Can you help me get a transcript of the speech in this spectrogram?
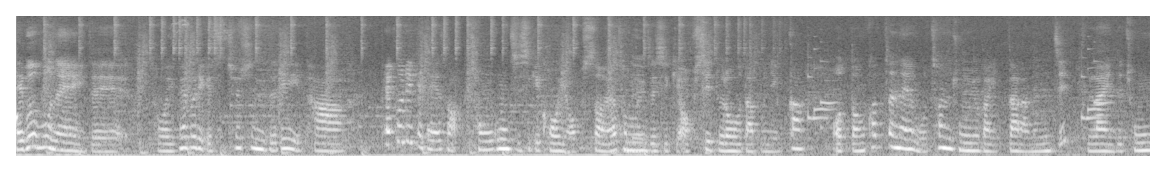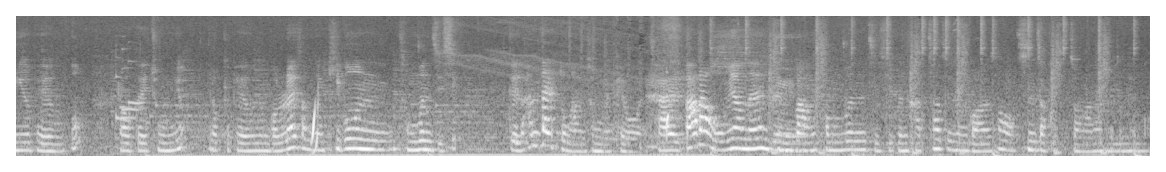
대부분의 이제 저희 패브릭에스 출신들이 다 패브릭에 대해서 전공 지식이 거의 없어요. 전문 네. 지식이 없이 들어오다 보니까 어떤 커튼에 뭐 천 종류가 있다라는지 블라인드 종류 배우고 러그의 종류 이렇게 배우는 걸로 해서 그냥 기본 전문 지식 한달 동안 정말 배워요. 잘 따라오면은 금방 전문 지식은 갖춰지는 거여서 진짜 걱정 안 하셔도 될것 같아요.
